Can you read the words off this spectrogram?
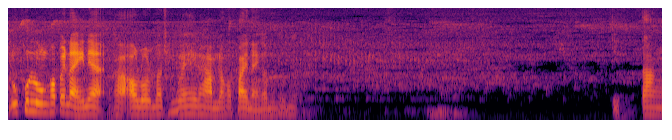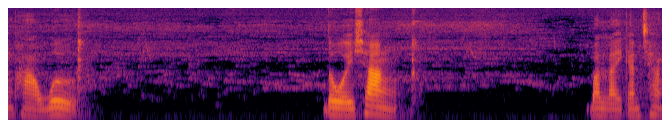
ลูกคุณลุงเขาไปไหนเนี่ยเขาเอารถมาทิ้งไว้ให้ทำแล้วก็ไปไหนก็ไม่รู้เนี่ยติดตั้ง power โดยช่างบรรลัยการช่าง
